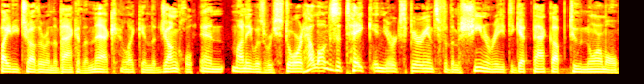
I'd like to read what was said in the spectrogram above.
bite each other in the back of the neck, like in the jungle, and money was restored, how long does it take, in your experience, for the machinery to get back up to normal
